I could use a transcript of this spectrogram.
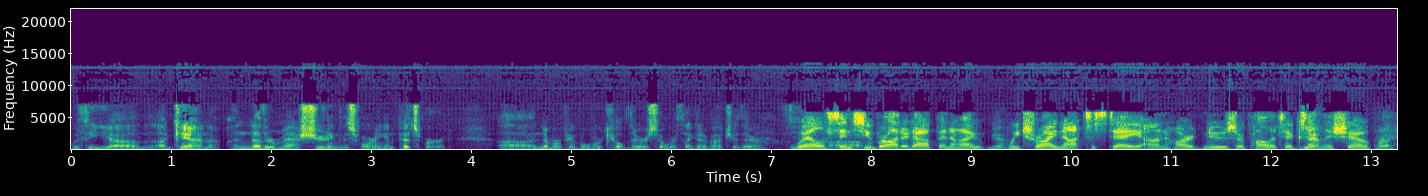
with the uh, again another mass shooting this morning in Pittsburgh. Uh, a number of people were killed there, so we're thinking about you there. Well, since you brought it up, and I, Uh, Yeah. we try not to stay on hard news or politics Yeah, on this show, right.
